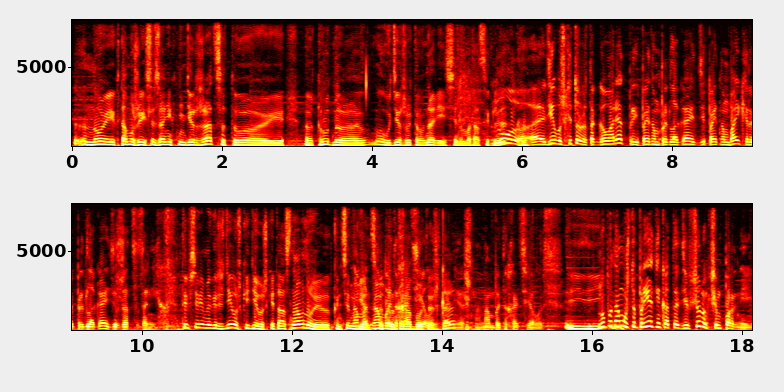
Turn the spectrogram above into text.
Ну, и к тому же, если за них не держаться, то и э, трудно удерживать равновесие на мотоцикле. Ну, да? Э, девушки тоже так говорят, поэтому предлагают, поэтому байкеры предлагают держаться за них. Ты все время говоришь, девушки, девушки, это основной контингент, нам, с нам которым ты хотелось, работаешь, да? Конечно, нам бы это хотелось. И... Ну, потому что приятнее катать девчонок, чем парней.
